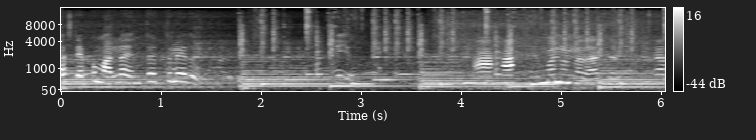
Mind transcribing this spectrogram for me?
ఒక్కొక్క స్టెప్ మళ్ళీ ఎంత ఎత్తులేదు. అయ్యో. ఆహా ఏమని ఉన్నదా అసలు? కదా?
